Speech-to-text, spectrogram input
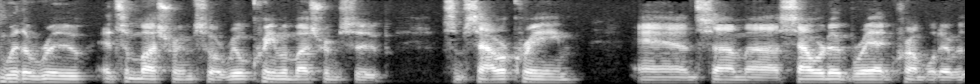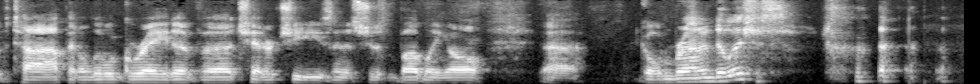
with a roux and some mushrooms, so a real cream of mushroom soup, some sour cream, and some uh, sourdough bread crumbled over the top, and a little grate of uh, cheddar cheese, and it's just bubbling all uh, golden brown and delicious.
